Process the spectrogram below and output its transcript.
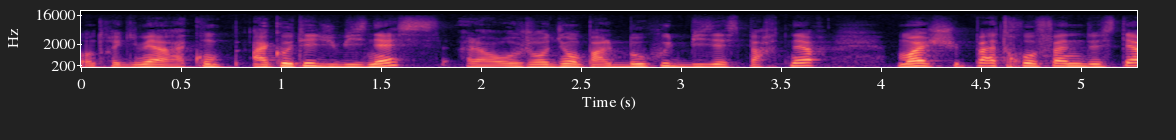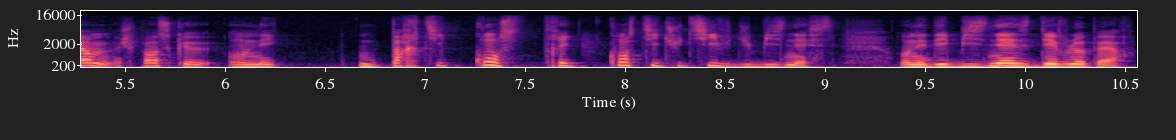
entre guillemets à, côté du business. Alors aujourd'hui, on parle beaucoup de business partner. Moi, je suis pas trop fan de ce terme. Je pense qu'on est une partie constitutive du business. On est des business développeurs.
